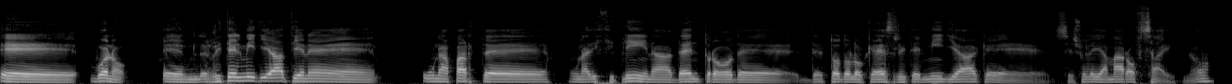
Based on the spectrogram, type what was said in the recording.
Eh, bueno, el retail media tiene una parte, una disciplina dentro de, de, todo lo que es retail media que se suele llamar offsite, ¿no?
